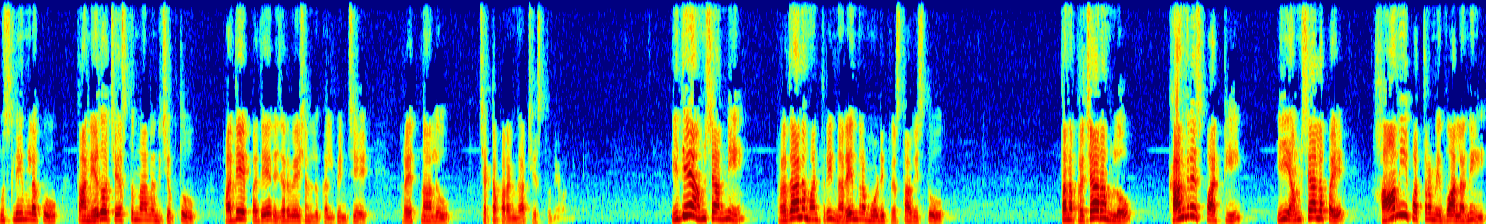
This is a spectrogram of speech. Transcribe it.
ముస్లింలకు తానేదో చేస్తున్నానని చెప్తూ పదే పదే రిజర్వేషన్లు కల్పించే ప్రయత్నాలు చట్టపరంగా చేస్తూనే ఉంది. ఇదే అంశాన్ని ప్రధానమంత్రి నరేంద్ర మోడీ ప్రస్తావిస్తూ తన ప్రచారంలో కాంగ్రెస్ పార్టీ ఈ అంశాలపై హామీ పత్రం ఇవ్వాలని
